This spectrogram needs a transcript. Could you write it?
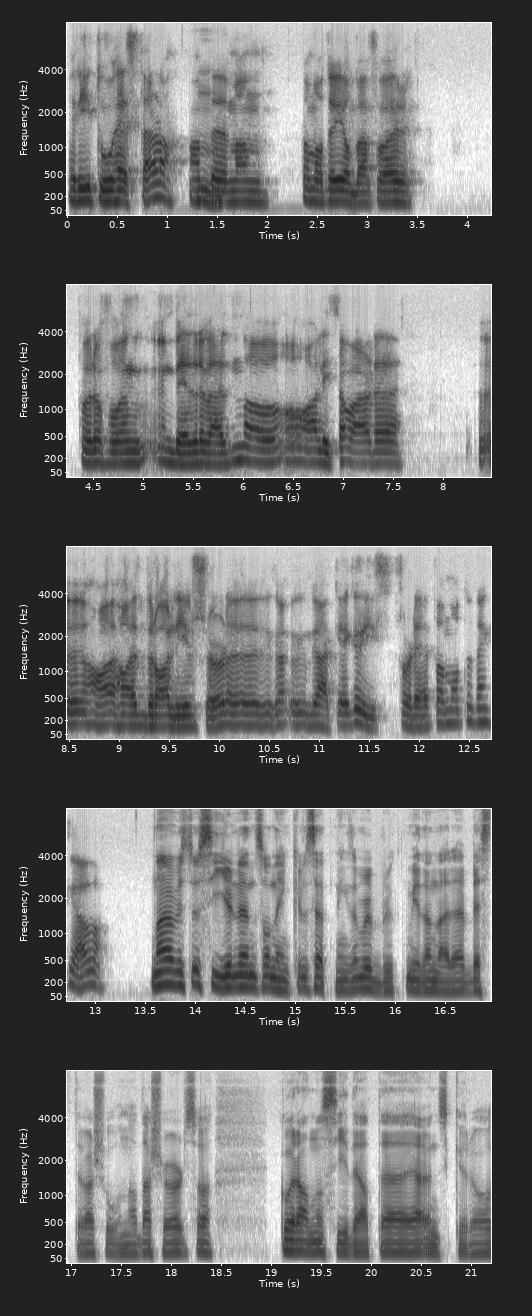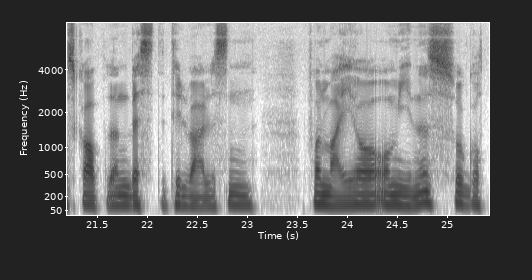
Ri to hester, da. At eh, man på en måte jobba for, for å få en, en bedre verden, da. Og, og allikevel eh, ha, ha et bra liv sjøl. Du er ikke egoist for det, på en måte, tenker jeg, da. Nei, hvis du sier en sånn enkel setning som blir brukt mye, den der beste versjonen av deg sjøl, så går det an å si det at eh, jeg ønsker å skape den beste tilværelsen for meg og, og mine så godt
